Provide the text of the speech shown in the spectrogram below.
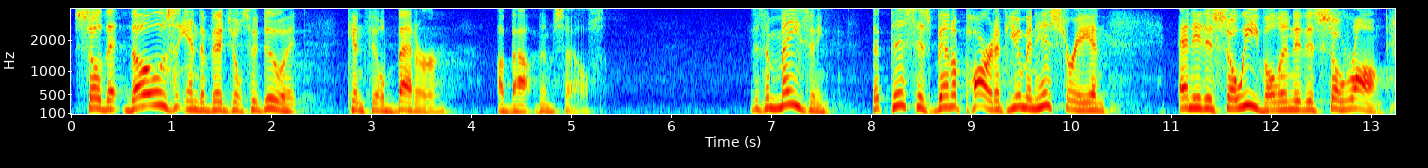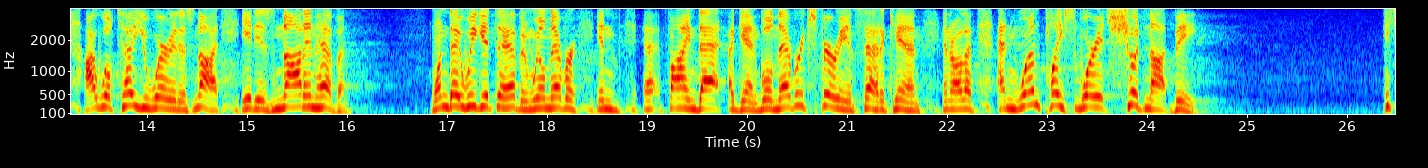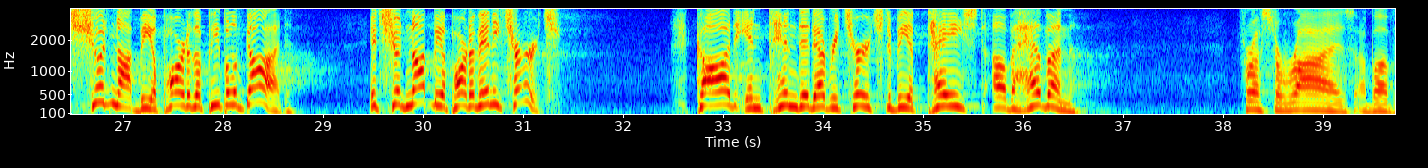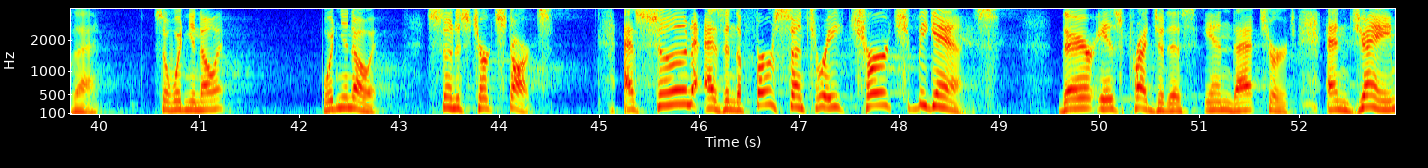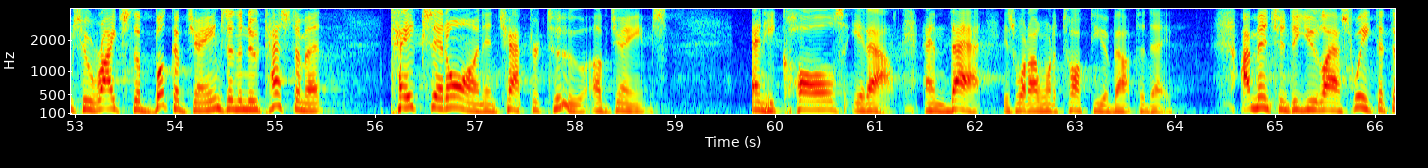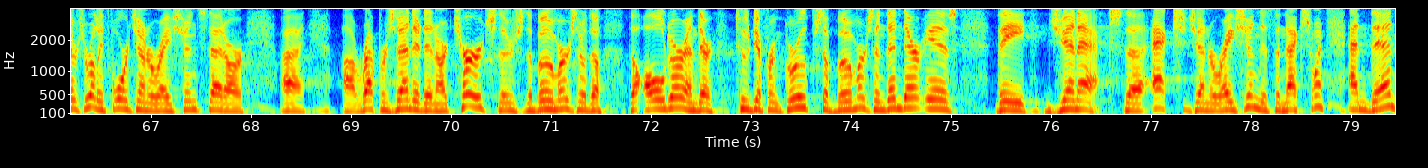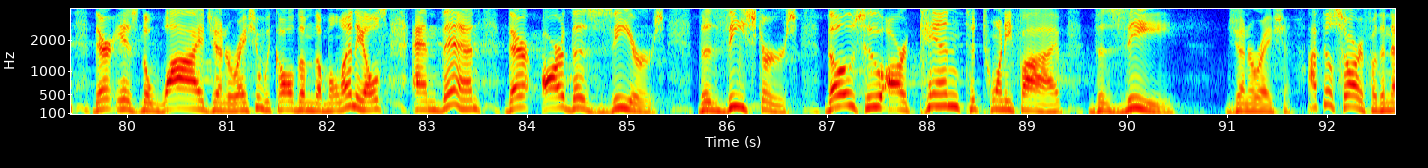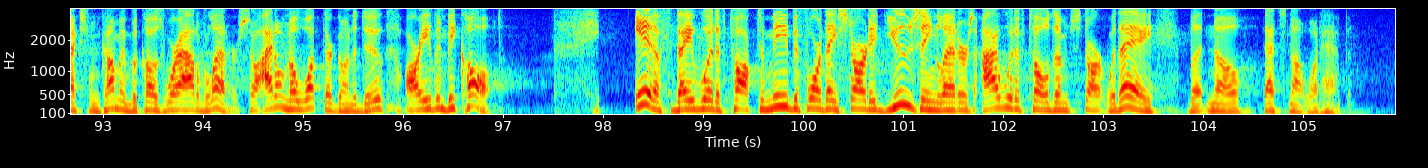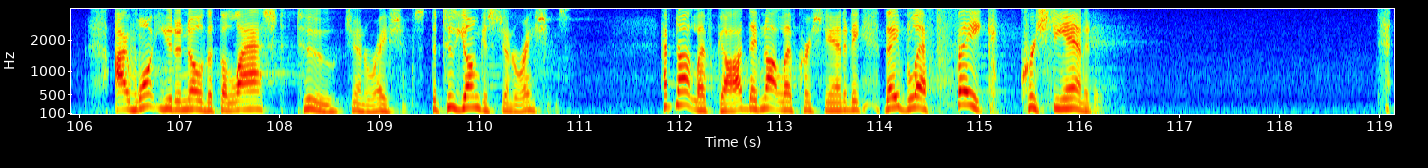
so that those individuals who do it can feel better about themselves. It is amazing that this has been a part of human history and, and it is so evil and it is so wrong. I will tell you where it is not. It is not in heaven. One day we get to heaven, we'll never in, uh, find that again. We'll never experience that again in our life. And one place where it should not be. It should not be a part of the people of God. It should not be a part of any church. God intended every church to be a taste of heaven for us to rise above that. So, wouldn't you know it? Wouldn't you know it? Soon as church starts, as soon as in the first century church begins, there is prejudice in that church. And James, who writes the book of James in the New Testament, takes it on in chapter 2 of James and he calls it out. And that is what I want to talk to you about today. I mentioned to you last week that there's really four generations that are uh, uh, represented in our church. There's the boomers or the, the older, and there are two different groups of boomers. And then there is the Gen X. The X generation is the next one. And then there is the Y generation. We call them the millennials. And then there are the Zers, the Zsters, those who are 10 to 25, the Z generation. I feel sorry for the next one coming because we're out of letters. So I don't know what they're going to do or even be called. If they would have talked to me before they started using letters, I would have told them start with A, but no, that's not what happened. I want you to know that the last two generations, the two youngest generations, have not left God, they've not left Christianity, they've left fake Christianity.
